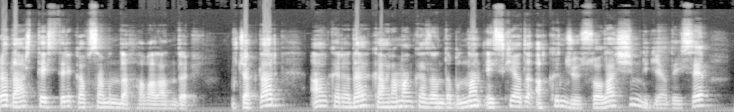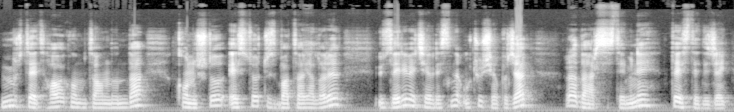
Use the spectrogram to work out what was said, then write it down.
radar testleri kapsamında havalandı. Uçaklar Ankara'da Kahraman Kazan'da bulunan eski adı Akıncı Üssü olan şimdiki adı ise Mürtet Hava Komutanlığı'nda konuştuğu S-400 bataryaları üzeri ve çevresinde uçuş yapacak radar sistemini test edecek.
